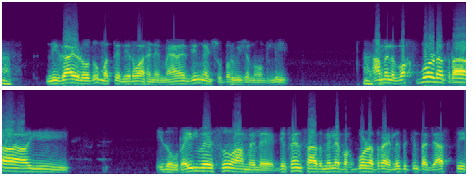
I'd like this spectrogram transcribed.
ಹಾಂ ಸರ್ ನಿಗಾ ಇಡೋದು ಮತ್ತೆ ನಿರ್ವಹಣೆ ಮ್ಯಾನೇಜಿಂಗ್ ಅಂಡ್ ಸೂಪರ್ವಿಷನ್ ಓನ್ಲಿ ಆಮೇಲೆ ವಕ್ಫ್ ಬೋರ್ಡ್ ಹತ್ರ ಈ ಇದು ರೈಲ್ವೇಸು ಆಮೇಲೆ ಡಿಫೆನ್ಸ್ ಆದಮೇಲೆ ವಕ್ಫ್ ಬೋರ್ಡ್ ಹತ್ರ ಎಲ್ಲದಕ್ಕಿಂತ ಜಾಸ್ತಿ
